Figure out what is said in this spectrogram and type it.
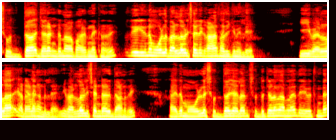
ശുദ്ധ ജലം ഉണ്ടെന്നാണ് പറയുന്നേക്കുന്നത്. ഇത് ഇതിന്റെ മുകളിൽ വെള്ളം ഒഴിച്ചതിൽ കാണാൻ സാധിക്കുന്നില്ലേ? ഈ വെള്ള ഇടകളം കണ്ടില്ലേ? ഈ വെള്ളം ഒഴിച്ചതിന്റെ ഇതാണിത്. അതായത് മുകളിൽ ശുദ്ധജലം ശുദ്ധജലം എന്ന് പറഞ്ഞാൽ ദൈവത്തിന്റെ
